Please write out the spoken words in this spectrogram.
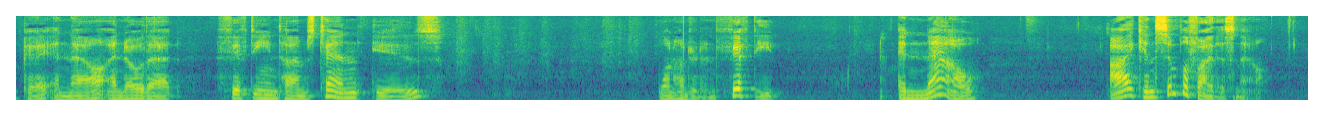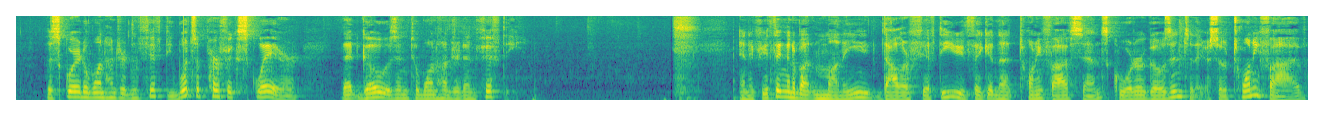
Okay, and now I know that 15 times 10 is 150. And now I can simplify this now. The square root of 150. What's a perfect square that goes into 150? And if you're thinking about money, $1.50, you're thinking that 25 cents quarter goes into there. So 25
